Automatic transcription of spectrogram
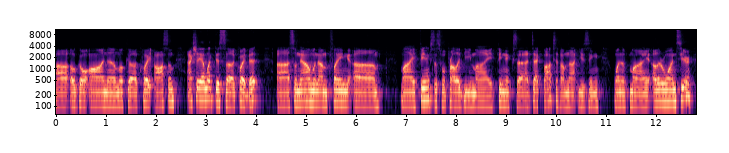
uh, it'll go on and look uh, quite awesome. Actually, I like this uh, quite a bit. So now when I'm playing um, my Phoenix, this will probably be my Phoenix deck box if I'm not using one of my other ones here.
